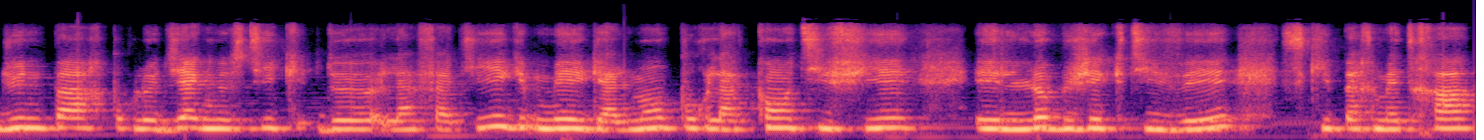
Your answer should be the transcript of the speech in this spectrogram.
D'une part pour le diagnostic de la fatigue, mais également pour la quantifier et l'objectiver, ce qui permettra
